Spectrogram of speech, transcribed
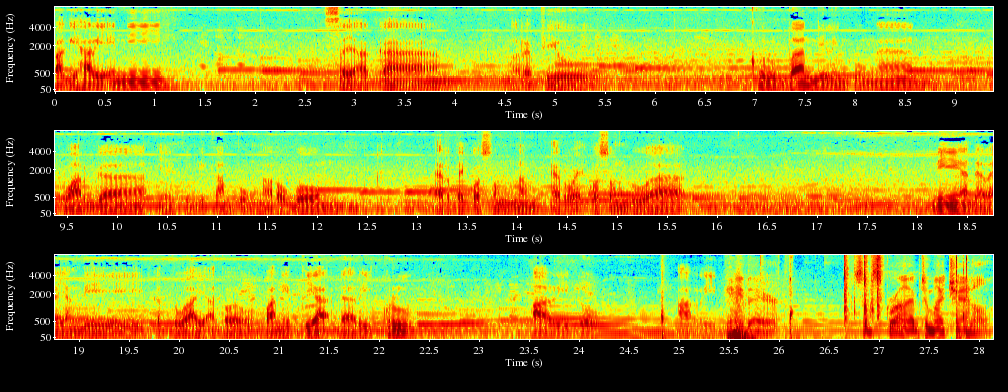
Pagi hari ini saya akan mereview kurban di lingkungan warga yaitu di Kampung Narogong RT 06 RW 02 ini adalah yang diketuai atau panitia dari kru Arido Arido Hey there. Subscribe to my channel.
